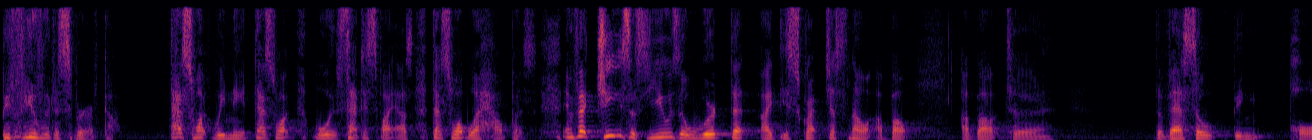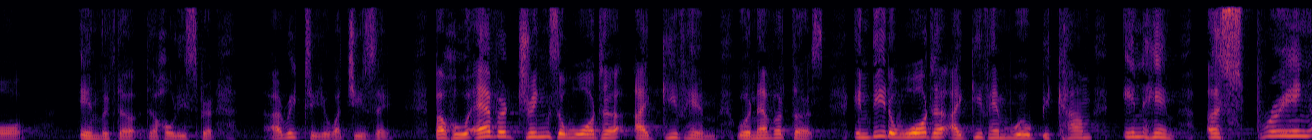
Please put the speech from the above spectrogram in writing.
Be filled with the Spirit of God. That's what we need. That's what will satisfy us. That's what will help us. In fact, Jesus used a word that I described just now about, about uh, the vessel being poured in with the, the Holy Spirit. I read to you what Jesus said. But whoever drinks the water I give him will never thirst. Indeed, the water I give him will become in him a spring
